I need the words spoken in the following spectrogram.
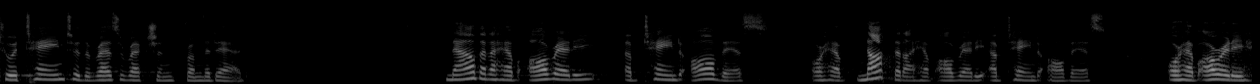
to attain to the resurrection from the dead. Now that I have already obtained all this, or have not that I have already obtained all this, or have already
